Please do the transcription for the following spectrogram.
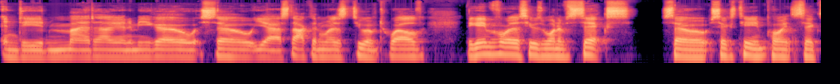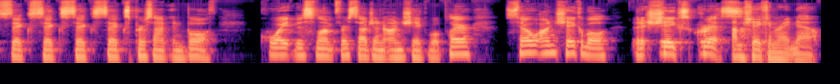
Indeed, my Italian amigo. So, yeah, Stockton was two of 12. The game before this, he was one of six. So, 16.66666% in both. Quite the slump for such an unshakable player. So unshakable that it shakes Chris. I'm shaking right now.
